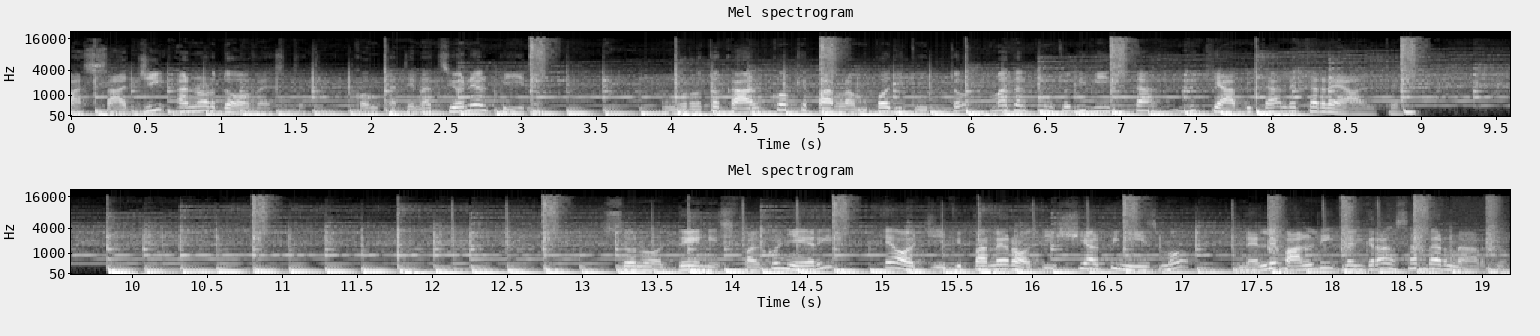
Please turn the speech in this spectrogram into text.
Passaggi a nord-ovest, concatenazioni alpine. Un rotocalco che parla un po' di tutto, ma dal punto di vista di chi abita le terre alte. Sono Denis Falconieri e oggi vi parlerò di sci alpinismo nelle valli del Gran San Bernardo.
